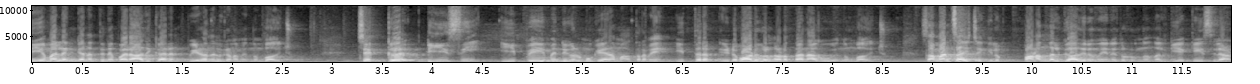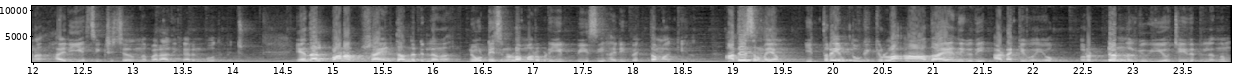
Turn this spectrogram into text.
നിയമലംഘനത്തിന് പരാതിക്കാരൻ പിഴ നൽകണമെന്നും വാദിച്ചു. ചെക്ക് ഡി സി ഇ പേയ്മെന്റുകൾ മുഖേന മാത്രമേ ഇത്തരം ഇടപാടുകൾ നടത്താനാകൂ എന്നും വാദിച്ചു. സമൻസ് അയച്ചെങ്കിലും പണം നൽകാതിരുന്നതിനെ തുടർന്ന് നൽകിയ കേസിലാണ് ഹരിയെ ശിക്ഷിച്ചതെന്ന് പരാതിക്കാരൻ ബോധിപ്പിച്ചു. എന്നാൽ പണം ഷൈൻ തന്നിട്ടില്ലെന്ന് നോട്ടീസിനുള്ള മറുപടിയിൽ പി ഹരി വ്യക്തമാക്കിയിരുന്നു. അതേസമയം ഇത്രയും തുകയ്ക്കുള്ള ആദായ നികുതി അടയ്ക്കുകയോ റിട്ടേൺ നൽകുകയോ ചെയ്തിട്ടില്ലെന്നും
